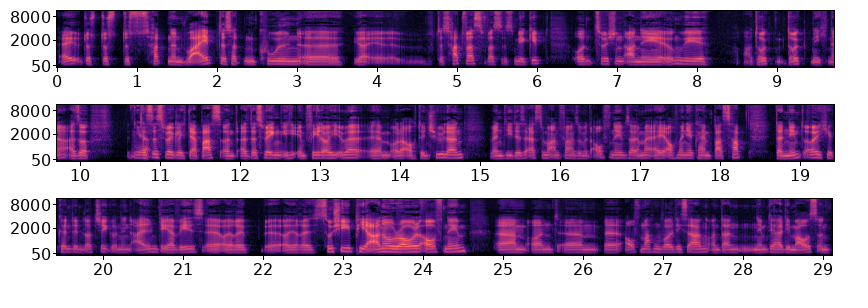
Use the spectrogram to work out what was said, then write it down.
ey, das, das, das hat einen Vibe, das hat einen coolen, äh, ja, äh, das hat was, was es mir gibt und zwischen, ah nee, irgendwie ah, drückt, drückt nicht. Ne? Also ja. das ist wirklich der Bass und also deswegen, ich empfehle euch immer ähm, oder auch den Schülern, wenn die das erste Mal anfangen, so mit aufnehmen, sage immer, hey, auch wenn ihr keinen Bass habt, dann nehmt euch, ihr könnt in Logic und in allen DAWs äh, eure, äh, eure Sushi Piano Roll aufnehmen ähm, und ähm, äh, aufmachen, wollte ich sagen, und dann nehmt ihr halt die Maus und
